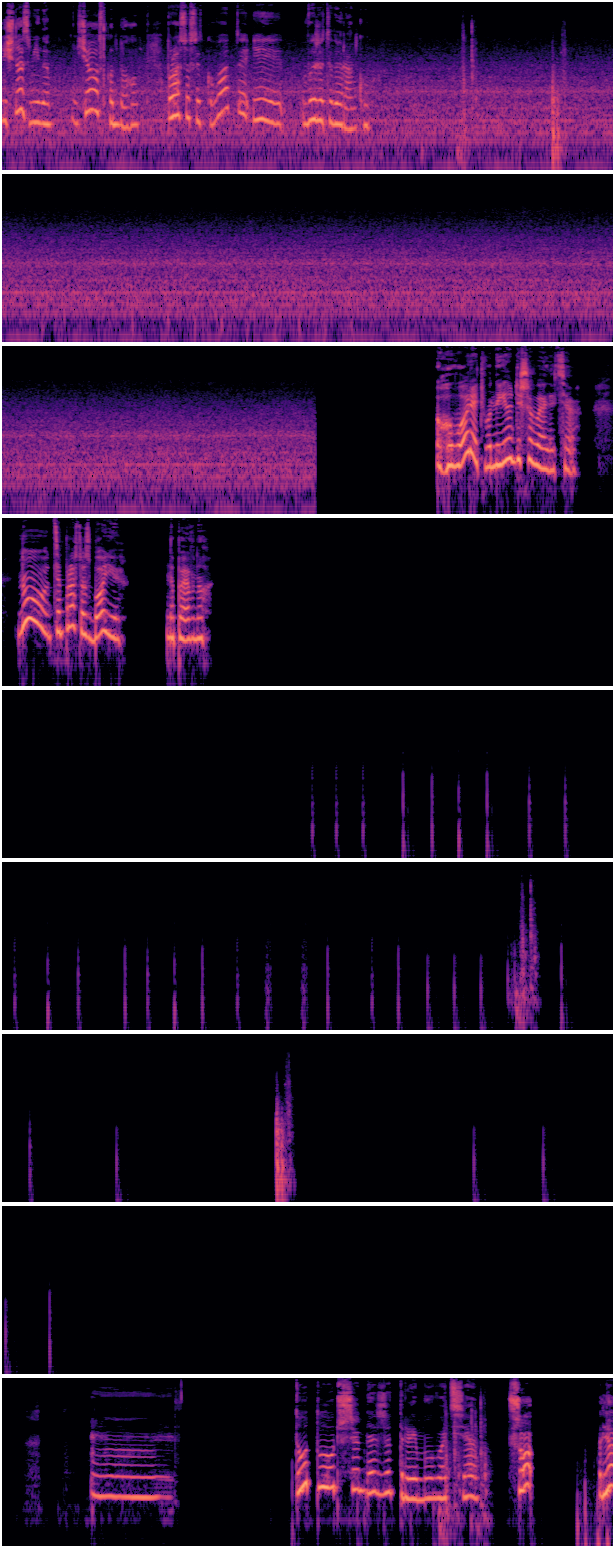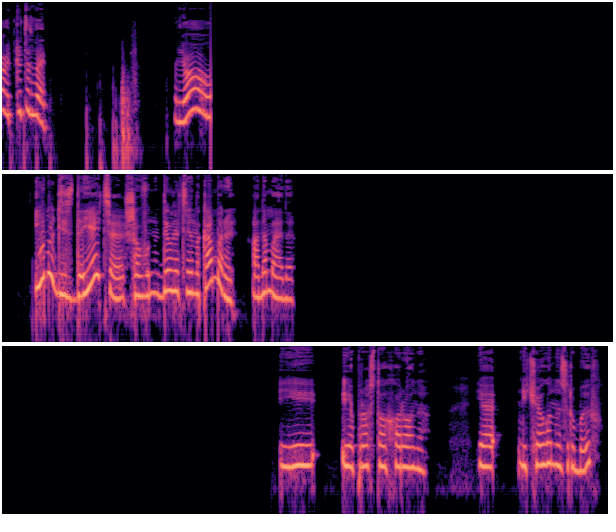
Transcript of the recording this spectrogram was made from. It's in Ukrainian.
Нічна зміна. Нічого складного. Просто слідкувати і вижити до ранку. Говорять, вони іноді шевеляться. Ну, це просто збої, напевно. Лучше не затримуватися. Що? Алло, відкрити двері. Алло. Іноді здається, що вони дивляться не на камери, а на мене. І я просто охорона. Я нічого не зробив.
